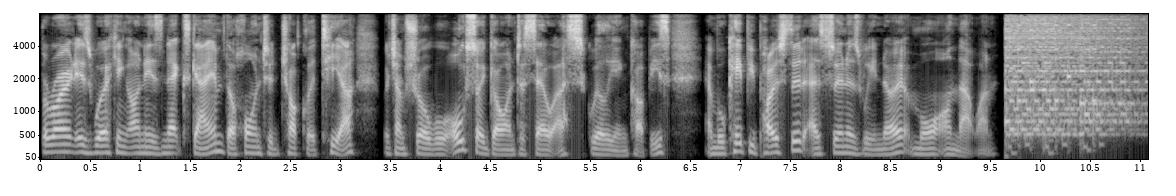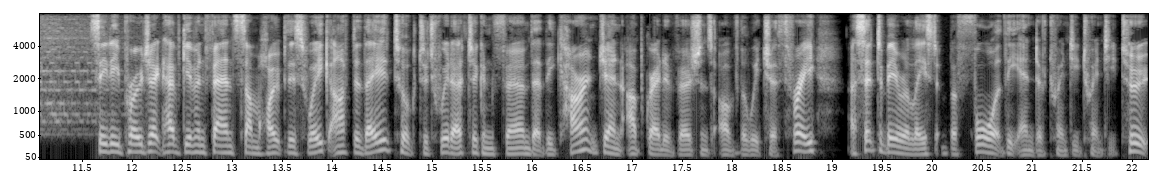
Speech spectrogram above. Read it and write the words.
Barone is working on his next game, The Haunted Chocolatier, which I'm sure will also go on to sell a squillion copies, and we'll keep you posted as soon as we know more on that one. CD Projekt have given fans some hope this week after they took to Twitter to confirm that the current gen upgraded versions of The Witcher 3 are set to be released before the end of 2022.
